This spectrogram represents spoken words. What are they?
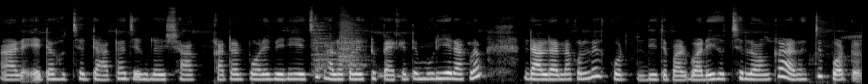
আর এটা হচ্ছে ডাটা যেগুলো শাক কাটার পরে বেরিয়েছে, ভালো করে একটু প্যাকেটে মুড়িয়ে রাখলাম। ডাল রান্না করলে কর- দিতে পারব। আর এই হচ্ছে লঙ্কা আর হচ্ছে পটল।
